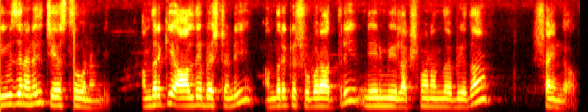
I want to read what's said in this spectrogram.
రివిజన్ అనేది చేస్తూ ఉండండి. అందరికీ ఆల్ ది బెస్ట్ అండి. అందరికీ శుభరాత్రి. నేను మీ లక్ష్మానంద మీద షైన్ ఆఫ్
